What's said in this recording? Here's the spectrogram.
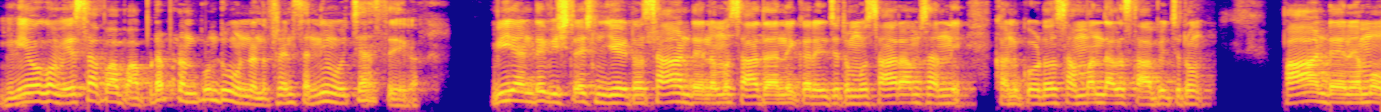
వినియోగం వేసాపాప అప్పుడప్పుడు అనుకుంటూ ఉండండి. ఫ్రెండ్స్ అన్నీ వచ్చేస్తాయి ఇక. వి అంటే విశ్లేషణ చేయడం సా అంటేనేమో సాధారణీకరించడము సారాంశాన్ని కనుక్కోవడం సంబంధాలు స్థాపించడం పా అంటేనేమో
